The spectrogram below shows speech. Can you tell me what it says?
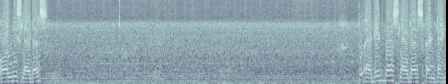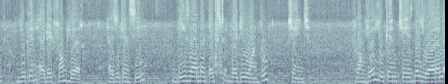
all the sliders to edit the sliders content you can edit from here. As you can see these are the text that you want to change. From here you can change the URL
